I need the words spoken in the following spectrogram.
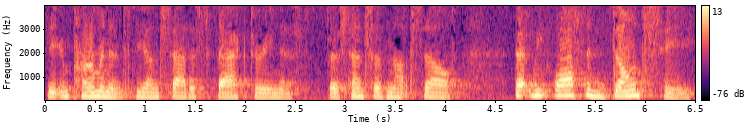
the impermanence, the unsatisfactoriness, the sense of not self, that we often don't see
